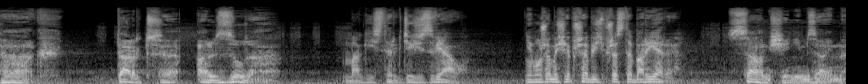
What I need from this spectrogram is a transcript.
Tak. Tarczę Alzura. Magister gdzieś zwiał. Nie możemy się przebić przez tę barierę. Sam się nim zajmę.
